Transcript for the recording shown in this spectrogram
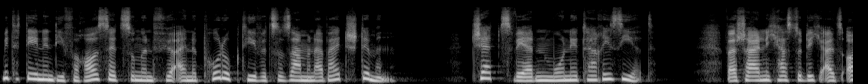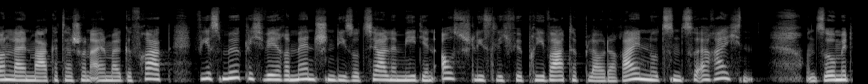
mit denen die Voraussetzungen für eine produktive Zusammenarbeit stimmen. Chats werden monetarisiert. Wahrscheinlich hast du dich als Online-Marketer schon einmal gefragt, wie es möglich wäre, Menschen, die soziale Medien ausschließlich für private Plaudereien nutzen, zu erreichen. Und somit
